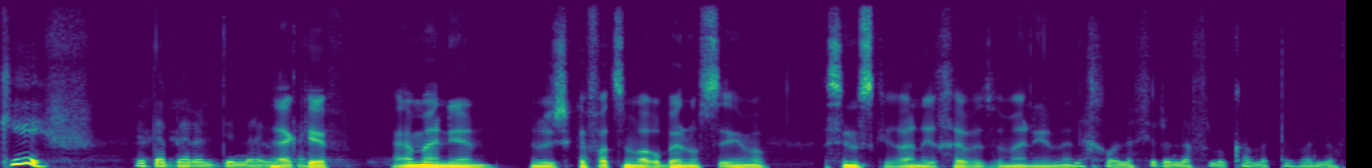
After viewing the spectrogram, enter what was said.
כיף לדבר על דינמיקה. היה כיף, היה מעניין. אני חושב שקפצנו בהרבה נושאים, עשינו סקירה נרחבת ומעניינת. נכון, אפילו נפלו כמה תובנות.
